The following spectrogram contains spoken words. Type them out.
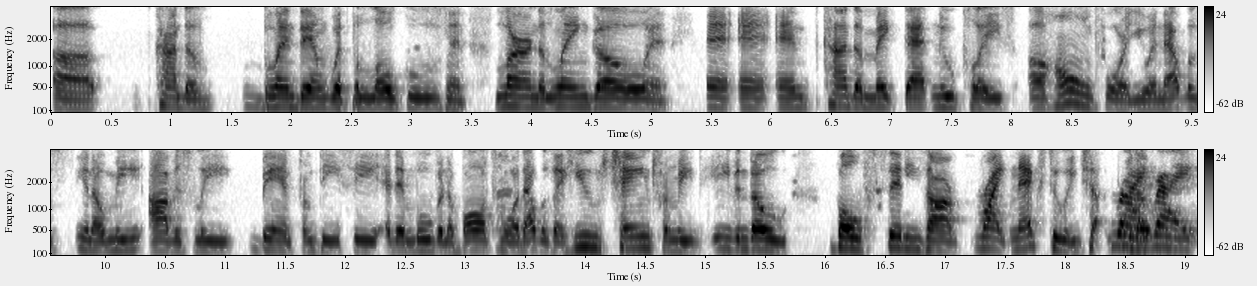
uh kind of blend in with the locals and learn the lingo and and, and, and kind of make that new place a home for you. And that was, you know, me obviously being from DC and then moving to Baltimore. That was a huge change for me, even though both cities are right next to each other. Right, you know, right.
